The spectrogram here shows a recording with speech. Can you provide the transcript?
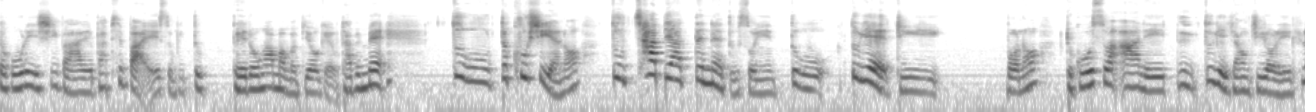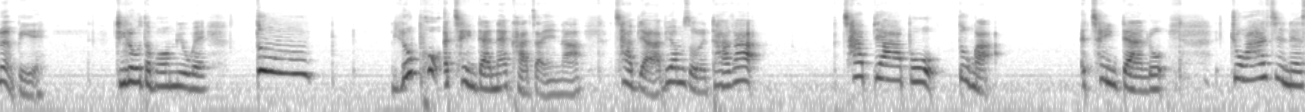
တကိုးတွေရှိပါတယ်ဘာဖြစ်ပါလဲဆိုပြီးသူဘယ်တော့မှမပြောခဲ့ဘူးဒါပေမဲ့သူတခုရှိရနော်သူချပြတဲ့နဲ့သူဆိုရင်သူသူ့ရဲ့ဒီပေါ့နော်တကိုးစွမ်းအားတွေသူသူ့ရဲ့ရောင်ကြီးတော်တွေလွှင့်ပေးတယ်ဒီလိုသဘောမျိုးပဲသူ လွတ်ဖို့အချိန်တန်တဲ့ခါကျရင်နာချပြတာပြောမဆိုရင်ဒါကချပြဖို့သူ့မှာအချိန်တန်လို့ကြွားခြင်းတဲ့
